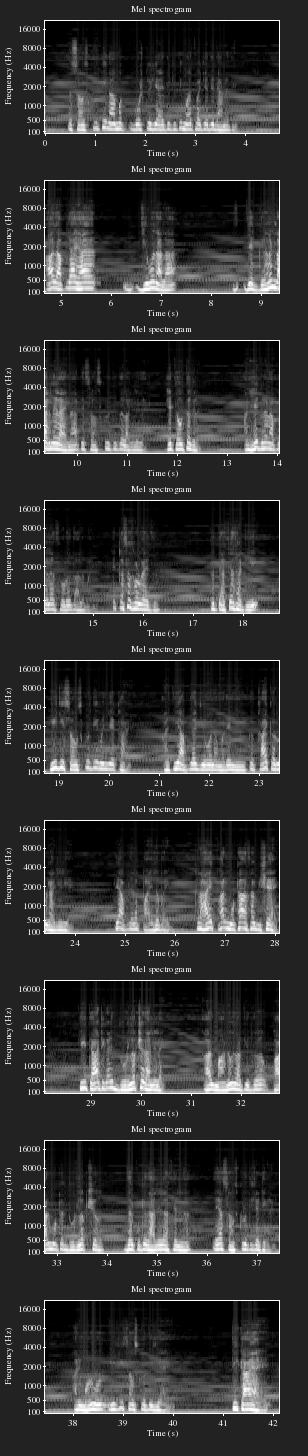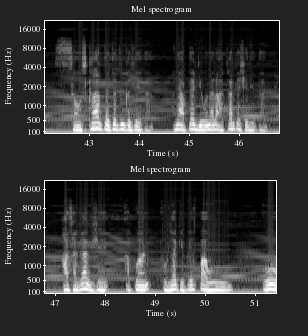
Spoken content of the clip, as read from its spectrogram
तर संस्कृती नामक गोष्ट जी आहे ती किती महत्त्वाची आहे ते ध्यानात येईल. आज आपल्या ह्या जीवनाला जे ग्रहण लागलेलं आहे ना ते संस्कृतीचं लागलेलं आहे. हे चौथं ग्रहण आणि हे ग्रहण आपल्याला सोडवता आलं पाहिजे. हे कसं सोडवायचं? तर त्याच्यासाठी ही जी संस्कृती म्हणजे काय आणि ती आपल्या जीवनामध्ये नेमकं काय करून राहिलेली आहे ते आपल्याला पाहिलं पाहिजे. कारण हा एक फार मोठा असा विषय आहे की त्या ठिकाणी दुर्लक्ष झालेलं आहे. आज मानवजातीचं फार मोठं दुर्लक्ष जर कुठे झालेलं असेल ना तर या संस्कृतीच्या ठिकाणी. आणि म्हणून ही जी संस्कृती जी आहे ती काय आहे? संस्कार त्याच्यातून कसे येतात आणि आपल्या जीवनाला आकार कसे देतात हा सगळा विषय आपण पुढल्या खेपेस पाहू. ओ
